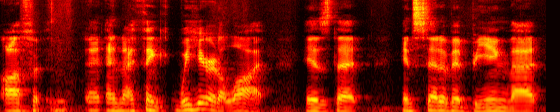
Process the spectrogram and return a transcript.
often, and I think we hear it a lot, is that instead of it being that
